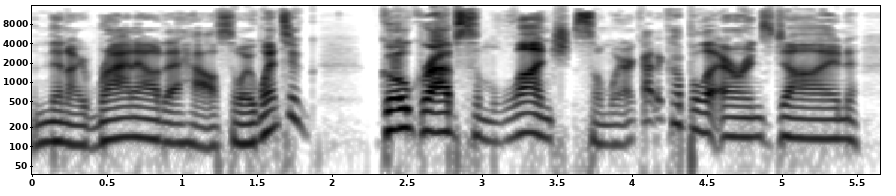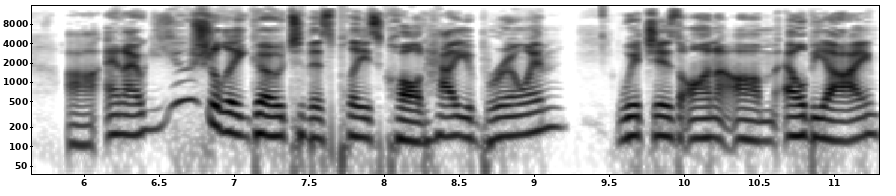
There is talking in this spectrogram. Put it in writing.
and then I ran out of the house. So I went to go grab some lunch somewhere. I got a couple of errands done. Uh, and I usually go to this place called How You Brewing, which is on um, LBI.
